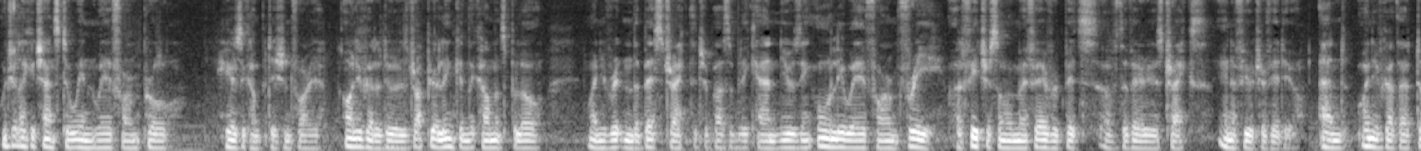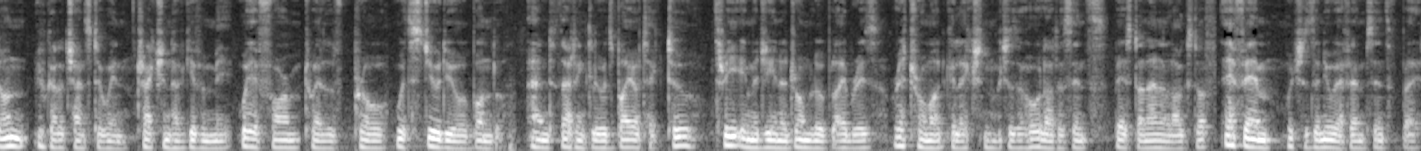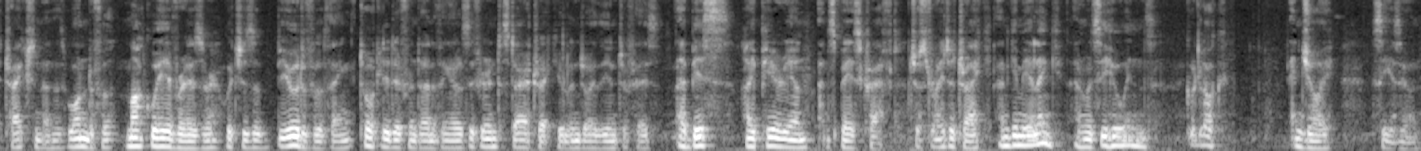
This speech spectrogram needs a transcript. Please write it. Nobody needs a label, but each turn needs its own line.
Would you like a chance to win Waveform Pro? Here's a competition for you. All you've got to do is drop your link in the comments below when you've written the best track that you possibly can using only waveform free. I'll feature some of my favourite bits of the various tracks in a future video. And when you've got that done, you've got a chance to win. Tracktion have given me Waveform 12 Pro with Studio bundle. And that includes BioTek 2, three Imagina drum loop libraries, Retromod collection, which is a whole lot of synths based on analog stuff, FM, which is the new FM synth by Tracktion and it's wonderful, MOK Waverazor, which is a beautiful thing, totally different to anything else. If you're into Star Trek, you'll enjoy the interface. Abyss, Hyperion, and Spacecraft. Just write a track and give me a link, and we'll see who wins. Good luck. Enjoy. See you soon.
